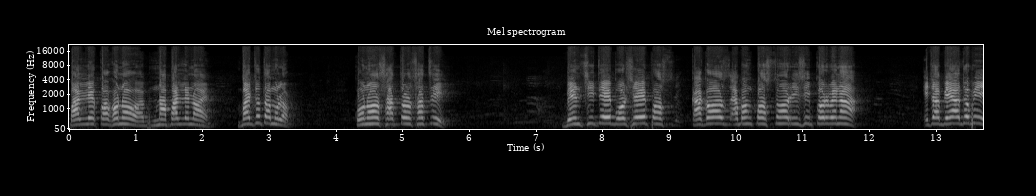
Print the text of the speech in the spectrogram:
পারলে কখনো, না পারলে নয়। বাধ্যতামূলক। কোনো ছাত্রছাত্রী বেঞ্চিতে বসে কাগজ এবং প্রশ্ন রিসিভ করবে না। এটা বেয়াদবি।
